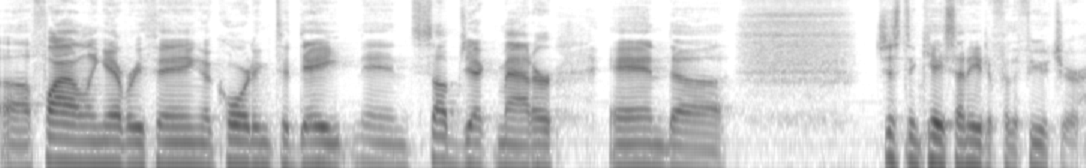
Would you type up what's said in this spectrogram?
uh, filing everything according to date and subject matter. And uh, just in case I need it for the future.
